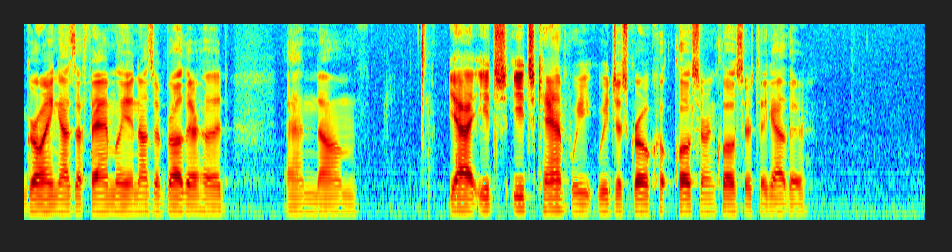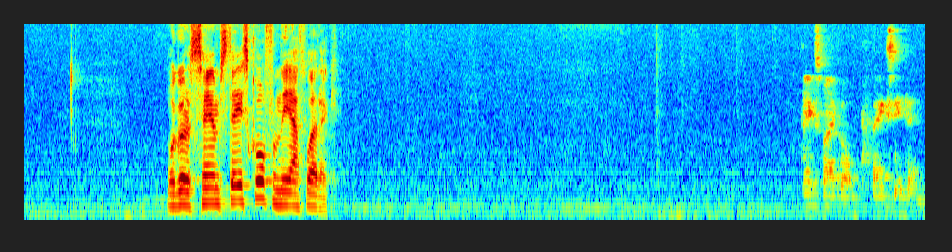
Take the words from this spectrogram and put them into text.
growing as a family and as a brotherhood, and um, yeah, each each camp we, we just grow cl- closer and closer together. We'll go to Sam Stejskal from the Athletic. Thanks, Michael. Thanks, Ethan.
